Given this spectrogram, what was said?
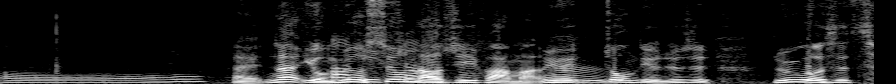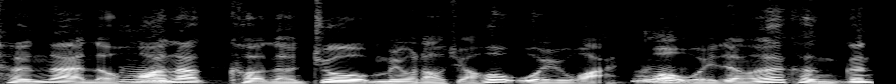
哦，哎，那有没有适用劳基法嘛？因为重点就是，如果是承揽的话，那可能就没有劳基法或委外哦委任，那可能跟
